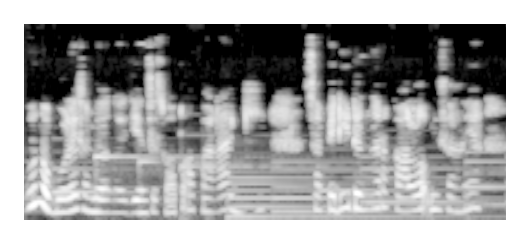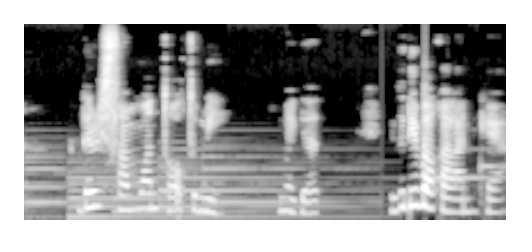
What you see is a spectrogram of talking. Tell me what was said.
Gue nggak boleh sambil ngerjain sesuatu apa lagi sampai dia dengar kalau misalnya there's someone talk to me oh my god. Itu dia bakalan kayak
